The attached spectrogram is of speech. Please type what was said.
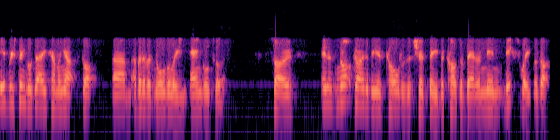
every single day coming up's got um, a bit of a northerly angle to it. So it is not going to be as cold as it should be because of that. And then next week we've got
